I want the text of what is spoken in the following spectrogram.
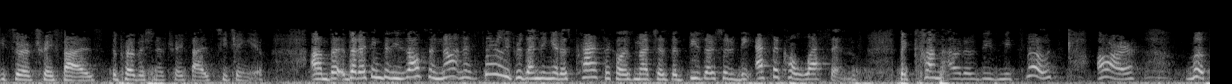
Isur of Treifa is, the prohibition of Treifa is teaching you. Um, but, but I think that he's also not necessarily presenting it as practical as much as that these are sort of the ethical lessons that come out of these mitzvot are, look,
